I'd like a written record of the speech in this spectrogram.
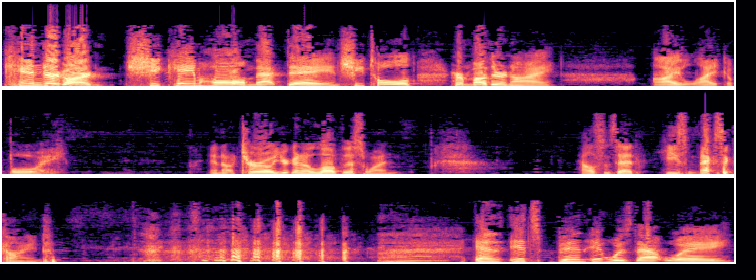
kindergarten, she came home that day and she told her mother and I, I like a boy. And uh, Arturo, you're gonna love this one. Allison said, he's Mexican. And it's been, it was that way,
